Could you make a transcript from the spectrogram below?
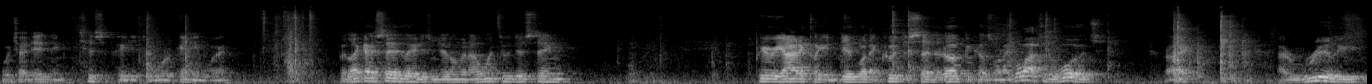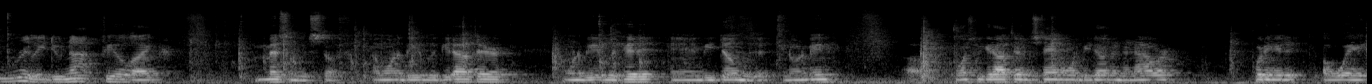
which I didn't anticipate it to work anyway. But like I said, ladies and gentlemen, I went through this thing periodically and did what I could to set it up because when I go out to the woods, right, I really, really do not feel like messing with stuff. I want to be able to get out there, I want to be able to hit it and be done with it. You know what I mean? Uh, once we get out there in the stand, I want to be done in an hour, putting it away.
